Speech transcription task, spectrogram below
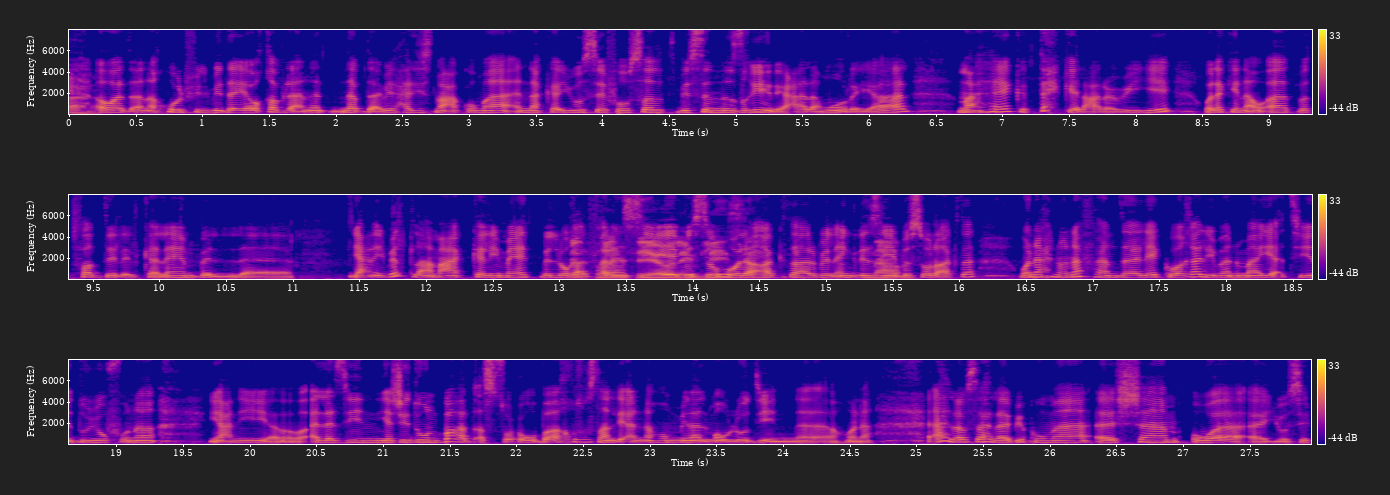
أهلا. أود أن أقول في البداية وقبل أن نبدأ بالحديث معكما أنك يوسف وصلت بسن صغيرة على مونريال. مع هيك بتحكي العربية ولكن أوقات بتفضل الكلام بال يعني بيطلع معك كلمات باللغة الفرنسية بسهولة أكثر بالإنجليزية نعم. بسهولة أكثر. ونحن نفهم ذلك وغالبا ما يأتي ضيوفنا يعني الذين يجدون بعض الصعوبة خصوصا لأنهم من المولودين هنا. أهلا وسهلا بكما شام ويوسف.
